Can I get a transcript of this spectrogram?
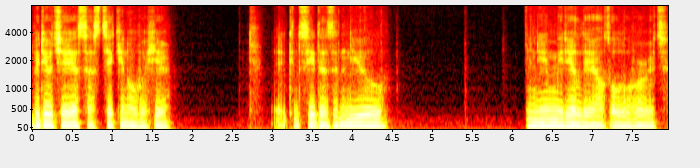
video.js has taken over here. You can see there's a new, a new media layout all over it.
